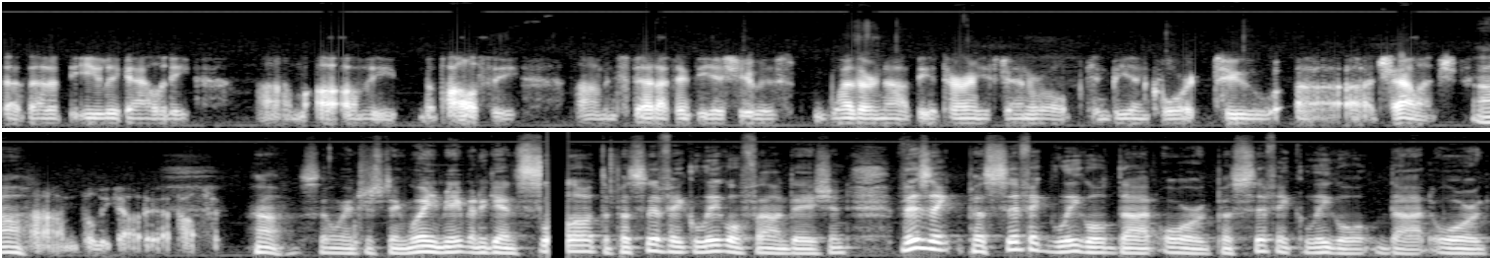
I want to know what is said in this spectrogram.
that, that of the illegality um, of the, the policy. Um, instead, I think the issue is whether or not the attorneys general can be in court to uh, challenge oh. um, the legality of that policy. Huh, so interesting. William Yeatman again, slow at the Pacific Legal Foundation. Visit pacificlegal.org, pacificlegal.org.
